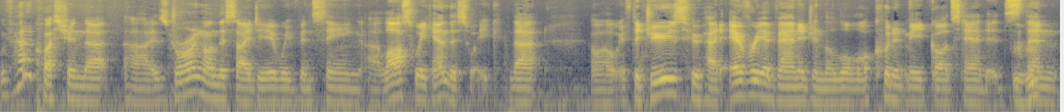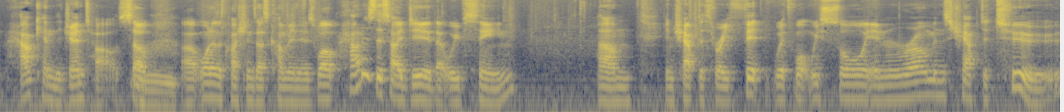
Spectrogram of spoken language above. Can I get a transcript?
we've had a question that uh, is drawing on this idea we've been seeing uh, last week and this week that well, if the Jews who had every advantage in the law couldn't meet God's standards, Mhm. then how can the Gentiles? So, Mm. uh, one of the questions that's come in is well, how does this idea that we've seen um, in chapter 3 fit with what we saw in Romans chapter 2?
